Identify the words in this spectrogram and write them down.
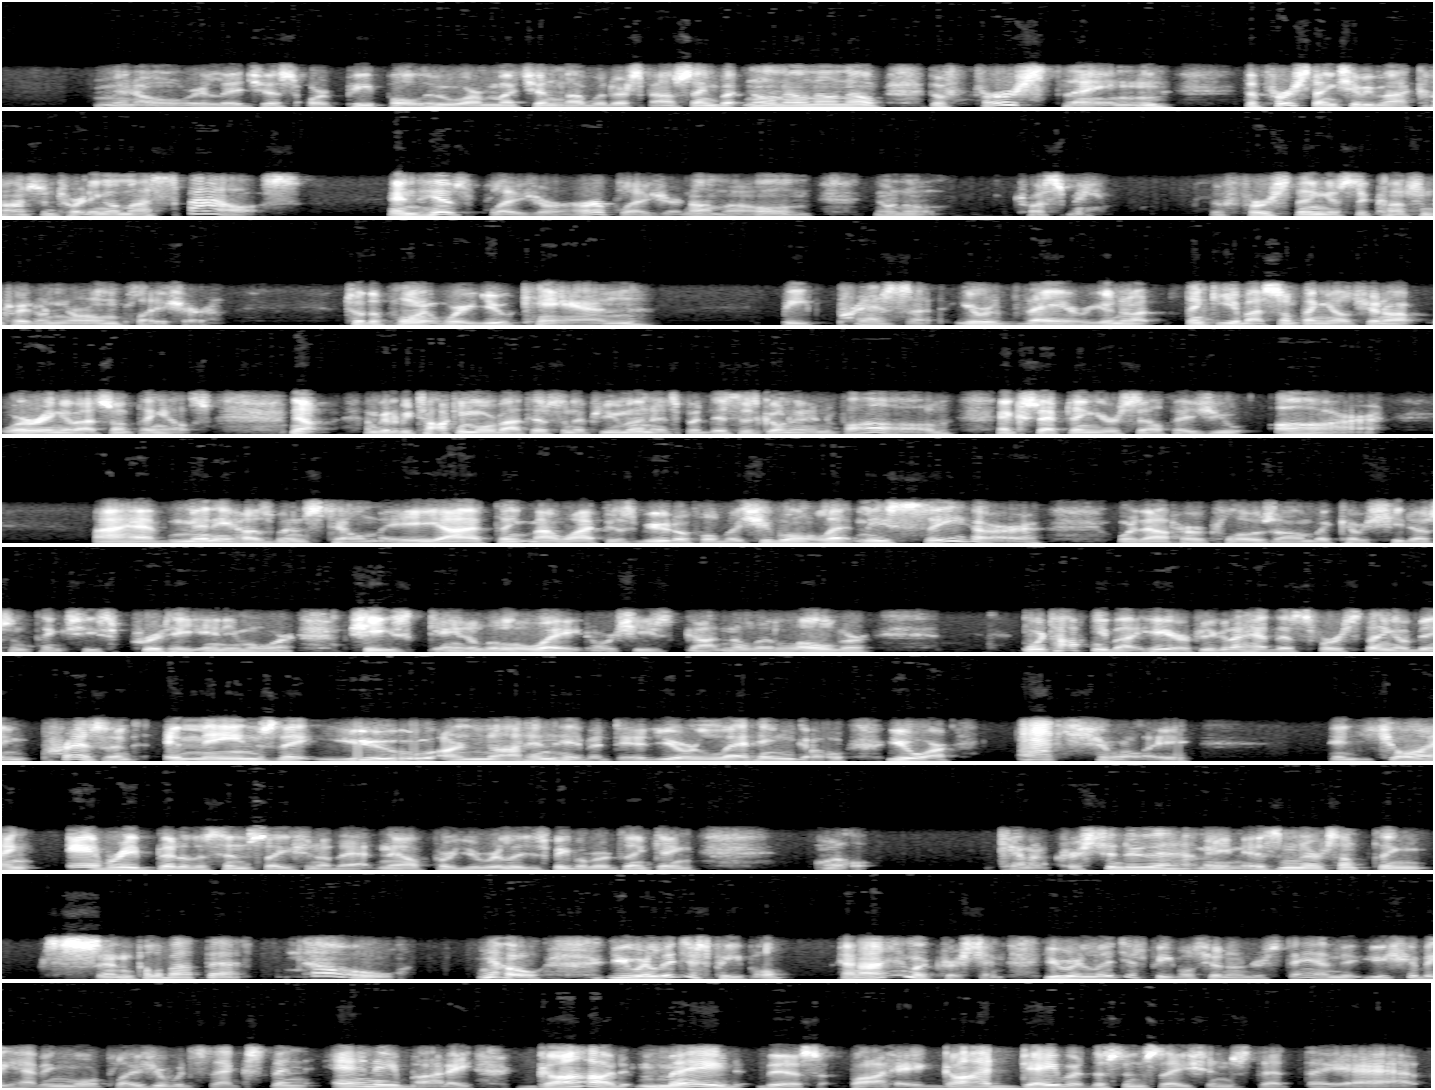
you know, religious or people who are much in love with their spouse, saying, but no, no, no, no. The first thing, the first thing should be my concentrating on my spouse and his pleasure or her pleasure, not my own. No, no, trust me. The first thing is to concentrate on your own pleasure to the point where you can be present. You're there. You're not thinking about something else. You're not worrying about something else. Now, I'm going to be talking more about this in a few minutes, but this is going to involve accepting yourself as you are. I have many husbands tell me, I think my wife is beautiful, but she won't let me see her without her clothes on because she doesn't think she's pretty anymore. She's gained a little weight or she's gotten a little older. We're talking about here, if you're going to have this first thing of being present, it means that you are not inhibited. You're letting go. You are actually enjoying every bit of the sensation of that. Now, for you religious people who are thinking, well, can a Christian do that? I mean, isn't there something sinful about that? No, no. You religious people, and I am a Christian, you religious people should understand that you should be having more pleasure with sex than anybody. God made this body, God gave it the sensations that they have.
